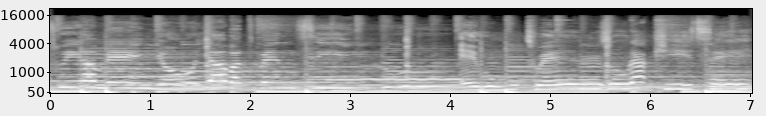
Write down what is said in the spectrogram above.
twihamenyo y'abatwenzi ewe twenze urakitse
